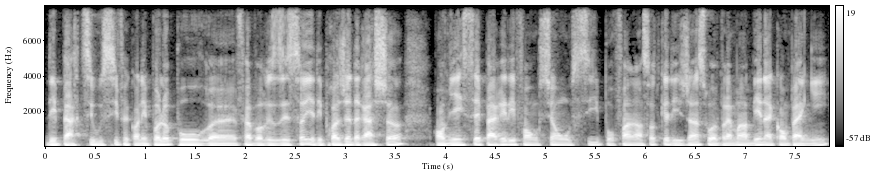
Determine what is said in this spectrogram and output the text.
des parties aussi. Fait qu'on n'est pas là pour euh, favoriser ça. Il y a des projets de rachat. On vient séparer les fonctions aussi pour faire en sorte que les gens soient vraiment bien accompagnés.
